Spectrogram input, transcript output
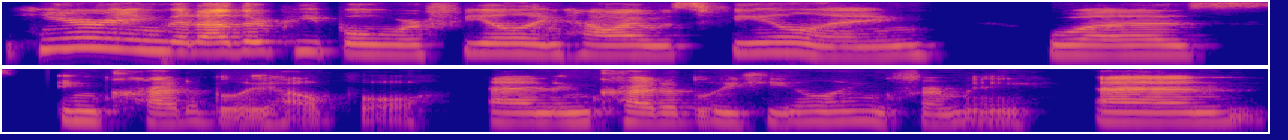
hearing that other people were feeling how I was feeling was incredibly helpful and incredibly healing for me. And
